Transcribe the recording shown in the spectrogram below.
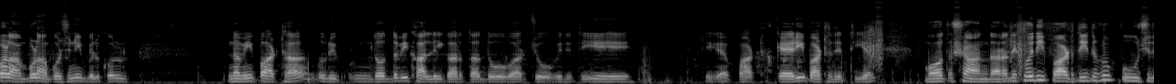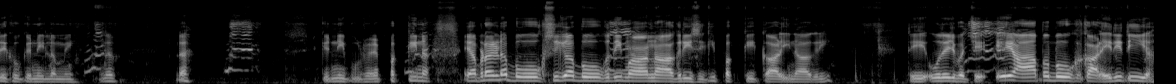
ਭਲਾ ਭੁਲਾ ਕੁਛ ਨਹੀਂ, ਬਿਲਕੁਲ ਨਵੀਂ ਪਾਠਾ ਪੂਰੀ ਦੁੱਧ ਵੀ ਖਾਲੀ ਕਰਤਾ, ਦੋ ਵਾਰ ਚੋ ਵੀ ਦਿੱਤੀ ਇਹ, ਠੀਕ ਹੈ? ਪੱਠ, ਕੈਰੀ ਪੱਠ ਦਿੱਤੀ ਹੈ ਬਹੁਤ ਸ਼ਾਨਦਾਰ ਆ। ਦੇਖੋ ਇਹਦੀ ਪੱਠ ਦੀ ਦੇਖੋ ਪੂਛ ਦੇਖੋ ਕਿੰਨੀ ਲੰਮੀ। ਲੈ ਕਿੰਨੀ ਪੂਛ ਹੈ ਪੱਕੀ ਨਾ ਇਹ ਆਪਣਾ ਜਿਹੜਾ ਬੋਕ ਸੀਗਾ, ਬੋਕ ਦੀ ਮਾਂ ਨਾਗਰੀ ਸੀਗੀ, ਪੱਕੀ ਕਾਲੀ ਨਾਗਰੀ। ਤੇ ਉਹਦੇ ਚ ਬੱਚੇ ਇਹ ਆਪ ਬੋਕ ਕਾਲੇ ਦੀ ਧੀ ਆ।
